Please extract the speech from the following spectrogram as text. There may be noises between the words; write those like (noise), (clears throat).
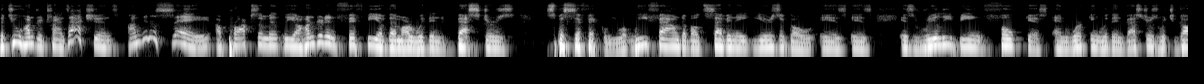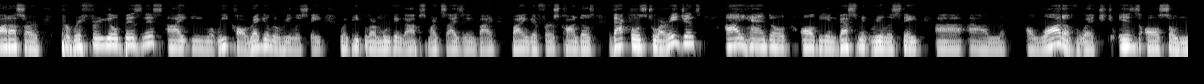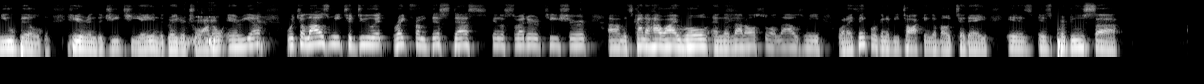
the 200 transactions, I'm going to say approximately 150 of them are with investors specifically. What we found about seven, eight years ago is, is, is really being focused and working with investors, which got us our peripheral business, i.e. what we call regular real estate when people are moving up, smart sizing, buy, buying their first condos. That goes to our agents. I handle all the investment real estate, uh, um, a lot of which is also new build here in the GTA in the greater Toronto area, which allows me to do it right from this desk in a sweater, t-shirt. Um, it's kind of how I roll. And then that also allows me, what I think we're going to be talking about today is, is produce, uh,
